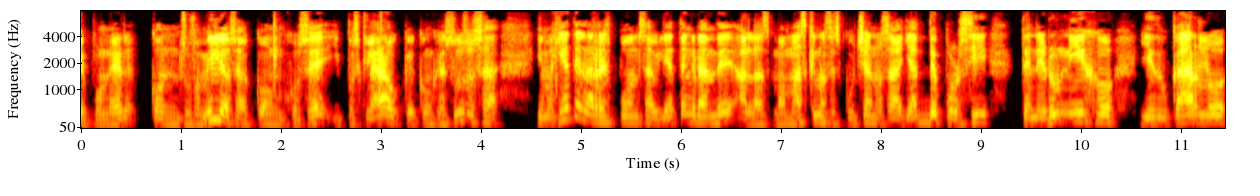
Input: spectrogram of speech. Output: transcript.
que poner con su familia, o sea, con José y pues claro que con Jesús, o sea, imagínate la responsabilidad tan grande a las mamás que nos escuchan, o sea, ya de por sí tener un hijo y educarlo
